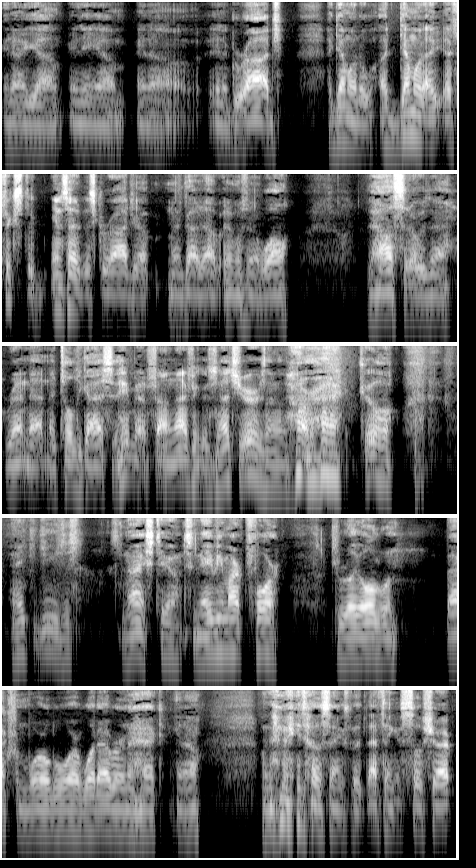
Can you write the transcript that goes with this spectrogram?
in a uh, in a um, in a in a garage. I demoed a, demoed I, I, fixed the inside of this garage up and I got it up and it was in a wall. The house that I was uh, renting at, and I told the guy, I said, "Hey man, I found a knife." He goes, "That's yours." I went, "All right, cool. Thank you, Jesus." It's nice too. It's a Navy Mark IV. It's a really old one, back from World War whatever in the heck, you know when they made those things. But that thing is so sharp,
